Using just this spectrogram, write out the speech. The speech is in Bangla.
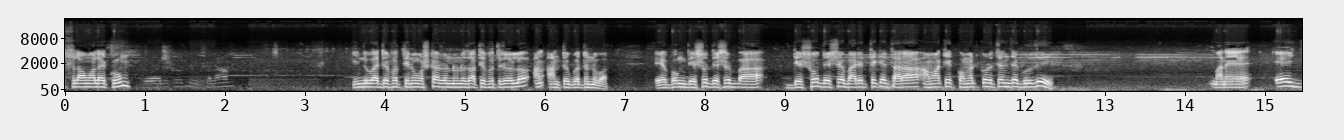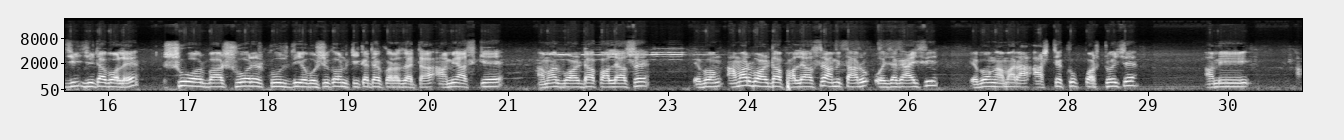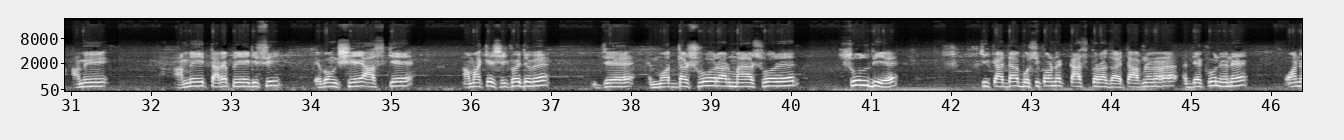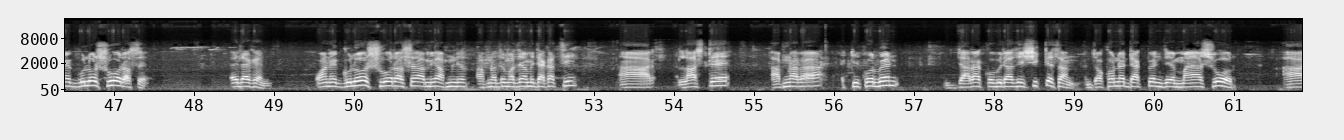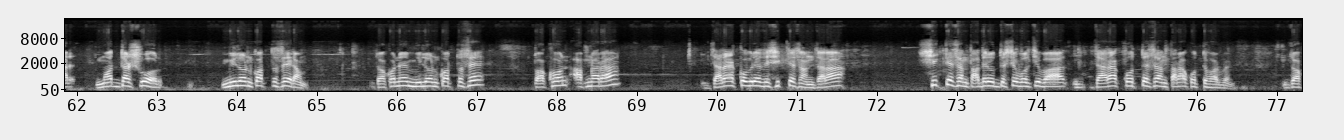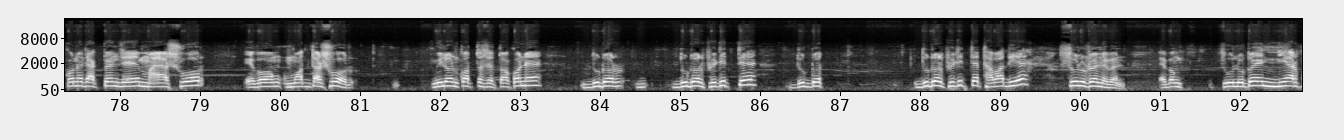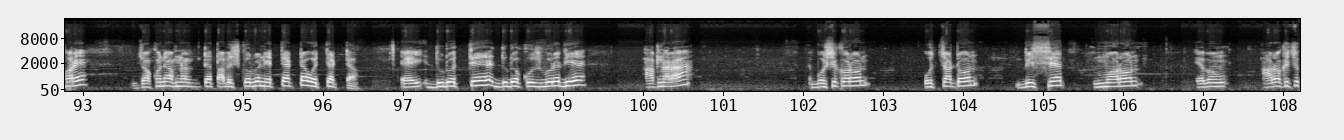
আসসালামু আলাইকুম। হিন্দু ভাইদের প্রতি নমস্কার, অন্যান্য জাতির প্রতি রইল আন্তরিকভাবে ধন্যবাদ। এবং দেশ দেশের বা, দেশ দেশের বাইরের থেকে যারা আমাকে কমেন্ট করেছেন যে, গুরুজি মানে এই যেটা বলে, শুয়োর বা শুয়োরের কুচ দিয়ে বশীকরণ কী কাজে করা যায়, তা আমি আজকে আমার বলটা পালে আছে এবং আমার বলটা পালে আছে, আমি তার ওই জায়গায় আইছি এবং আমার আসতে খুব কষ্ট হয়েছে। আমি আমি আমি তারে পেয়ে গেছি এবং সে আজকে আমাকে শিখিয়ে দেবে যে মদ্দা শুয়োর আর মায়া শুয়োরের চুল দিয়ে কী কায়দা বশীকরণের কাজ করা যায়। তা আপনারা দেখুন, এনে অনেকগুলো শুয়োর আছে। এই দেখেন, অনেকগুলো শুয়োর আছে, আমি আপনি, আপনাদের মাঝে আমি দেখাচ্ছি। আর লাস্টে আপনারা কি করবেন যারা কবিরাজি শিখতে চান যখন দেখবেন যে মায়া শুয়োর আর মদ্দা শুয়োর মিলন করতেছে এরাম। যখনই মিলন করতেছে, তখন আপনারা যারা কবিরাজি শিখতে চান, যারা শিখতে চান, তাদের উদ্দেশ্যে বলছি বা যারা করতে চান, তারাও করতে পারবেন। যখন দেখবেন যে মায়া শুয়োর এবং মদ্দা শুয়োর মিলন করতেছে, তখনই দুডোর দুডোর ফিটিতে দুডো দুটোর ফিটিতে থাবা দিয়ে চুল উঠে নেবেন এবং চুল উঠে নেওয়ার পরে যখনই আপনার তাবিজ করবেন, এর একটা ওই একটা এই দুটোতে, দুটো কুচবুরে দিয়ে আপনারা বশীকরণ, উচ্চাটন, বিচ্ছেদ, মরণ এবং আরও কিছু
